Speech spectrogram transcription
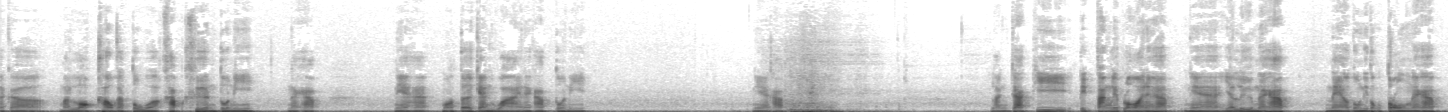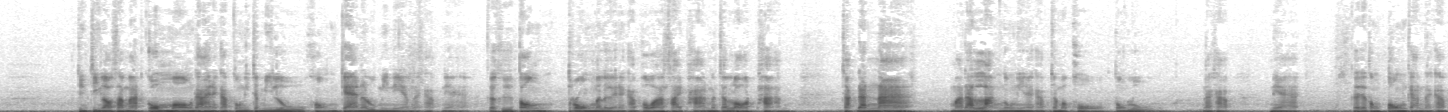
แล้วก็มันล็อกเข้ากับตัวขับเคลื่อนตัวนี้นะครับเนี่ยฮะมอเตอร์แกน Y นะครับตัวนี้เนี่ยครับ หลังจากที่ติดตั้งเรียบร้อยนะครับเนี่ยฮะอย่าลืมนะครับ แนวตรงนี้ต้องตรงนะครับ จริงๆ เราสามารถก้มมองได้นะครับ ตรงนี้จะมีรูของแกนอลูมิเนียมนะครับเนี่ยฮะก็คือต้องตรงมาเลยนะครับ เพราะว่าสายพานมันจะลอดผ่านจากด้านหน้ามาด้านหลังตรงนี้นะครับ จะมาโผล่ตรงรูนะครับเนี่ยฮะก็จะต้องตรงกันนะครับ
